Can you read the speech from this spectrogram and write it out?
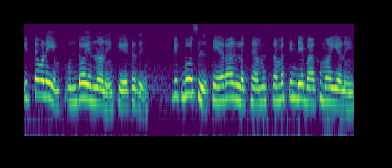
ഇത്തവണയും ഉണ്ടോ എന്നാണ് കേട്ടത്. ബിഗ് ബോസിൽ കയറാനുള്ള ശ്രമത്തിന്റെ ഭാഗമായാണ്.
